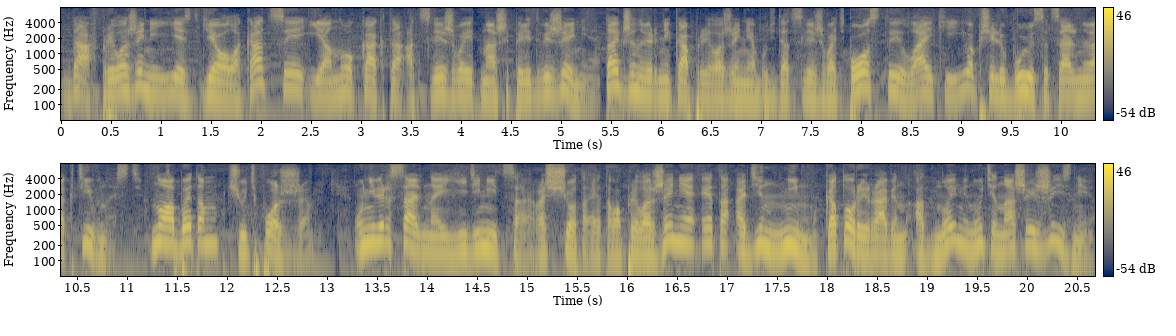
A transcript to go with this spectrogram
Да, в приложении есть геолокация, и оно как-то отслеживает наши передвижения. Также наверняка приложение будет отслеживать посты, лайки и вообще любую социальную активность. Но об этом чуть позже. Универсальная единица расчета этого приложения это один ним, который равен одной минуте нашей жизни.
